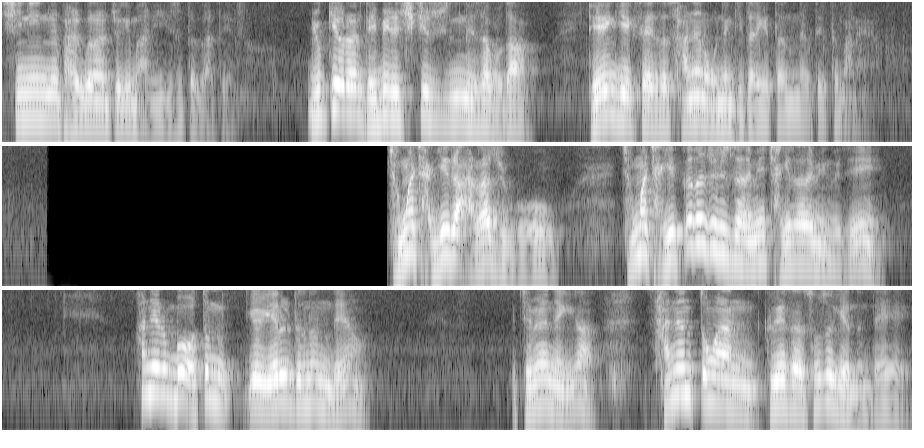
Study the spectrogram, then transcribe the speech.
신인을 발굴하는 쪽이 많이 있었던 것 같아요. 6개월 안에 데뷔를 시킬 수 있는 회사보다 대행 기획사에서 4년, 5년 기다리겠다는 애들이 더 많아요. 정말 자기를 알아주고, 정말 자기를 끌어주신 사람이 자기 사람인 거지. 한 예를 뭐 어떤 예를 들었는데요. 재미난 얘기가 4년 동안 그 회사 소속이었는데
